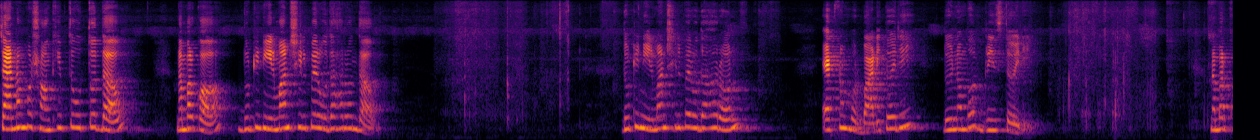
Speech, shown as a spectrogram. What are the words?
চার নম্বর সংক্ষিপ্ত উত্তর দাও। নাম্বার ক, দুটি নির্মাণ শিল্পের উদাহরণ দাও। দুটি নির্মাণ শিল্পের উদাহরণ, এক নম্বর বাড়ি তৈরি, দুই নম্বর ব্রিজ তৈরি। নাম্বার খ,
